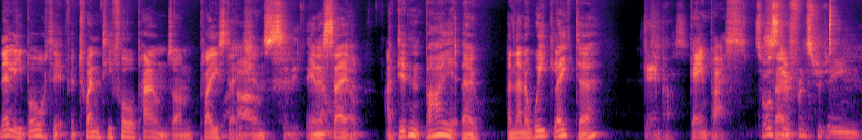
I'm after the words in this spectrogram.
Nearly bought it for twenty four pounds on PlayStation Wow, in a sale. I didn't buy it though, and then a week later, Game Pass. Game Pass. So what's the difference between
